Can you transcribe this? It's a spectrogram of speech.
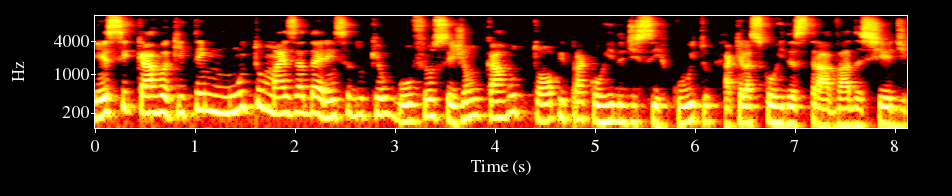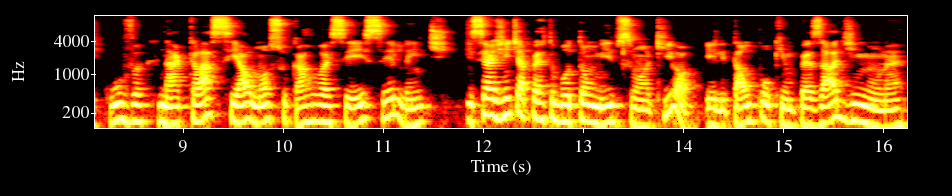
esse carro aqui tem muito mais aderência do que o Golf, ou seja, um carro top para corrida de circuito, aquelas corridas travadas cheias de curva. Na classe A, o nosso carro vai ser excelente. E se a gente aperta o botão Y aqui, ó, ele tá um pouquinho pesadinho, né?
